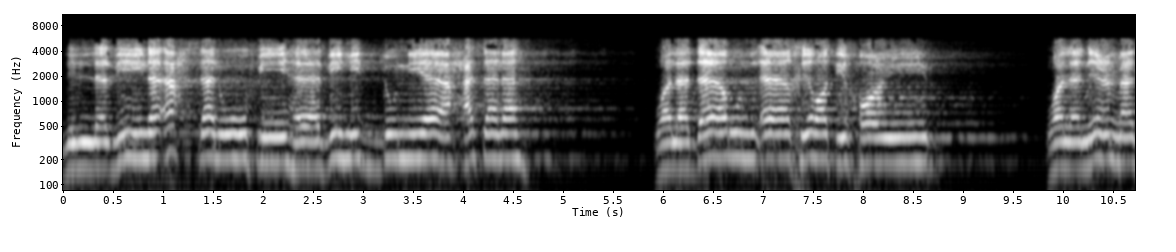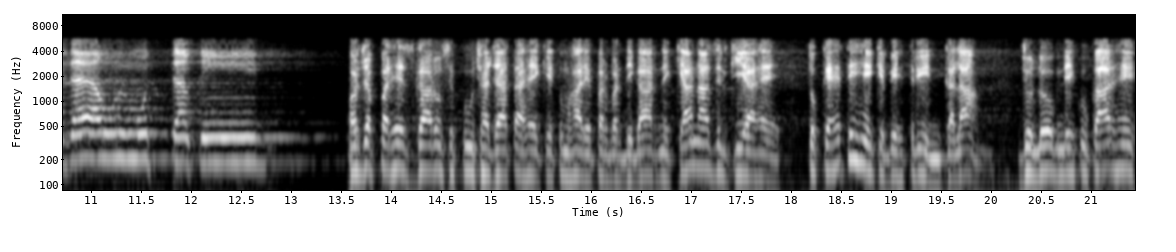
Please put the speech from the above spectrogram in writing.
للذين أحسنوا في هذه الدنيا حسنة ولدار الآخرة خير ولنعم دار المتقين اور جب پرہیزگاروں سے پوچھا جاتا ہے کہ تمہارے پروردگار نے کیا نازل کیا ہے، تو کہتے ہیں کہ بہترین کلام جو لوگ نیکوکار ہیں،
